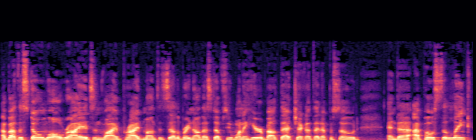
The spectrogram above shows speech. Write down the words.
about the Stonewall riots and why Pride Month is celebrating all that stuff. So you want to hear about that? Check out that episode, and uh, I post the link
